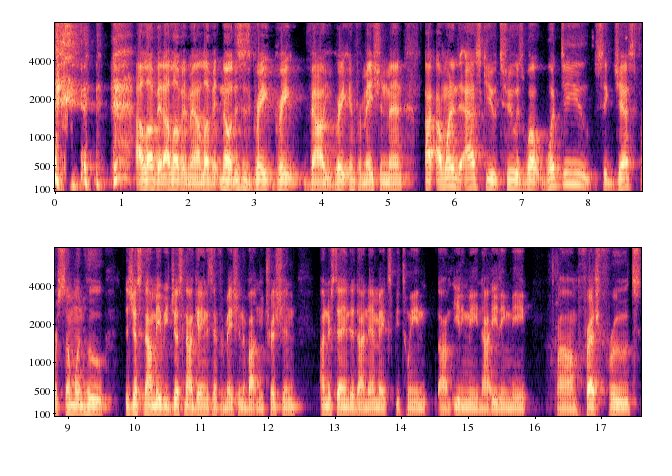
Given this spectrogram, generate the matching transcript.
I love it. I love it, man. I love it. No, this is great, great value, great information, man. I, I, wanted to ask you too as well. What do you suggest for someone who is just now, maybe just now getting this information about nutrition, understanding the dynamics between um, eating meat, not eating meat, um, fresh fruits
